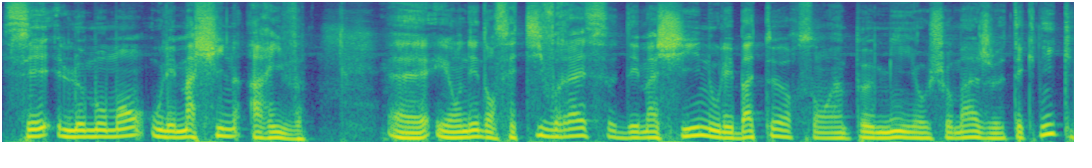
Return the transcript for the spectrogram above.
C'est le moment où les machines arrivent. Euh, et on est dans cette ivresse des machines où les batteurs sont un peu mis au chômage technique.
